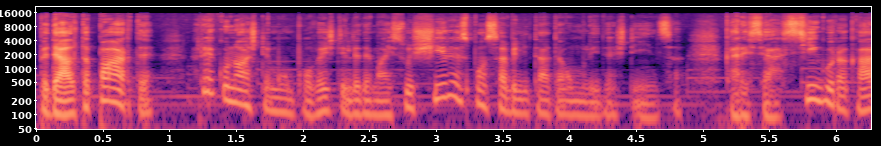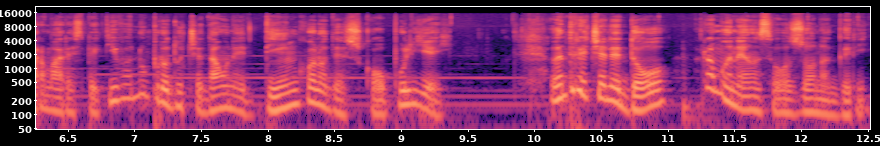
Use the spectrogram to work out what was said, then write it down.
Pe de altă parte, recunoaștem în poveștile de mai sus și responsabilitatea omului de știință, care se asigură că arma respectivă nu produce daune dincolo de scopul ei. Între cele două rămâne însă o zonă gri,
